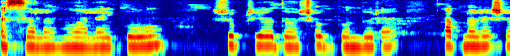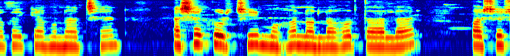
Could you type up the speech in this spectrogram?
আসসালামু আলাইকুম। সুপ্রিয় দর্শক বন্ধুরা, আপনারা সবাই কেমন আছেন? আশা করছি মহান আল্লাহ তালার অশেষ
